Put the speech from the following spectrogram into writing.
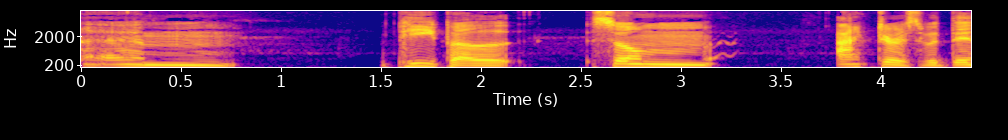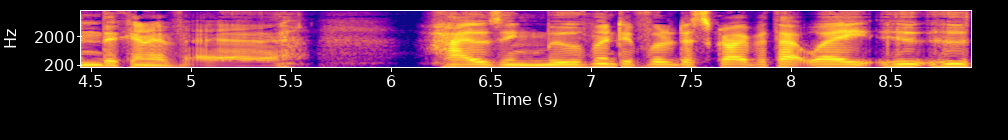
um people, some actors within the kind of uh, housing movement, if we'll describe it that way, who who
